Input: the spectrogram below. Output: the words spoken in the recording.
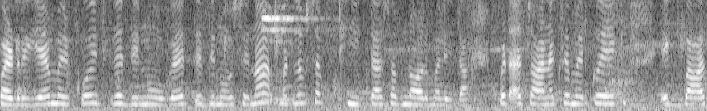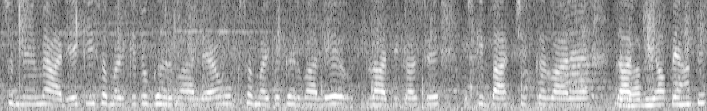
पड़ रही है। मेरे को इतने दिन हो गए इतने दिनों से ना मतलब सब ठीक था सब नॉर्मल ही था। बट अचानक से मेरे को एक एक बात सुनने में आ रही है कि समर के जो घर वाले हैं वो समर के घर वाले राधिका से उसकी बातचीत करवा रहे हैं। राध- अभी आप यहाँ पे?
